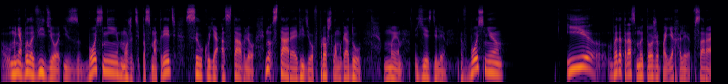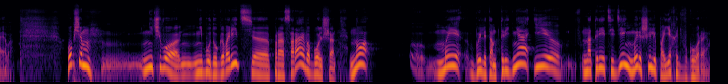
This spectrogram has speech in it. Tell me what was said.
У меня было видео из Боснии, можете посмотреть, ссылку я оставлю. Ну, старое видео в прошлом году мы ездили в Боснию, и в этот раз мы тоже поехали в Сараево. В общем, ничего не буду говорить э, про Сараево больше, но э, мы были там три дня, и на третий день мы решили поехать в горы.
